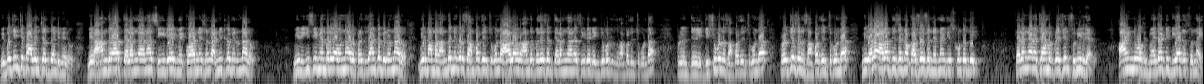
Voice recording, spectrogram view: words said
విభజించి పాలించొద్దండి మీరు. మీరు ఆంధ్ర తెలంగాణ సీడేట్ మీ కోఆర్డినేషన్లో అన్నింటిలో మీరు ఉన్నారు మీరు ఈసీ మెంబర్గా ఉన్నారు ప్రతి దాంట్లో మీరు ఉన్నారు మీరు మమ్మల్ని అందరినీ కూడా సంప్రదించకుండా all over Andhra Pradesh and Telangana ceded ఎగ్జిబిటర్లు సంప్రదించకుండా డిస్ట్రిబ్యూటర్లు సంప్రదించకుండా ప్రొడ్యూసర్ని సంప్రదించకుండా మీరు ఎలా ఆల్ ఒక అసోసియేషన్ నిర్ణయం తీసుకుంటుంది? తెలంగాణ ఛాంబర్ ప్రెసిడెంట్ సునీల్ గారు. ఆయన్ని ఒక మెజార్టీ థియేటర్స్ ఉన్నాయి.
